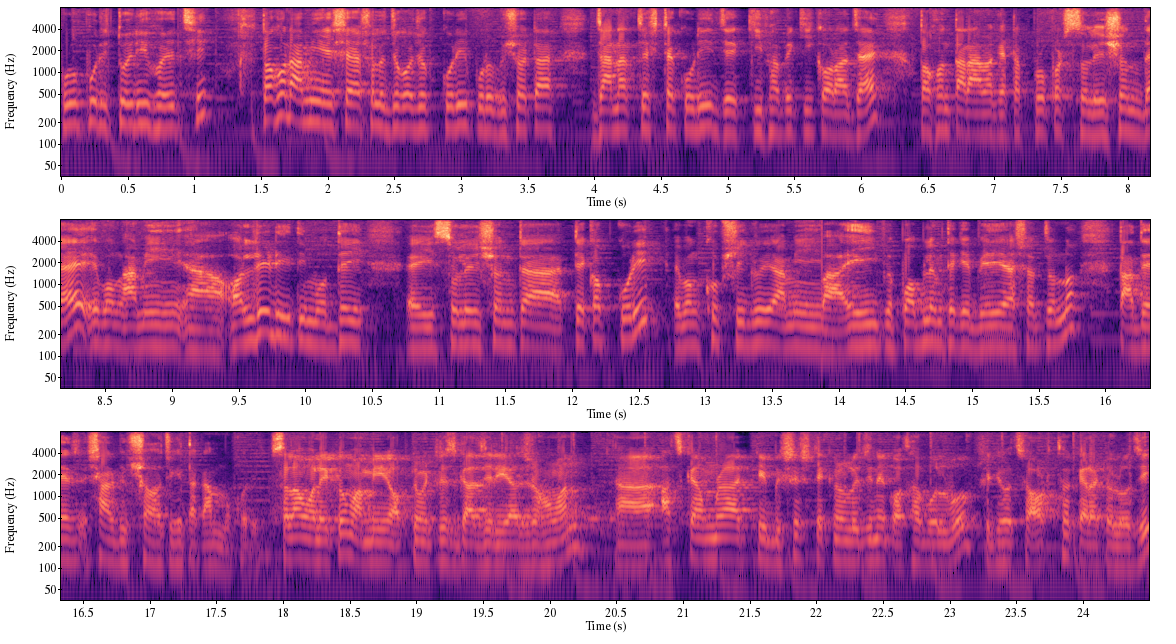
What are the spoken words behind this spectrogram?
পুরোপুরি তৈরি হয়েছি। তখন আমি এসে আসলে যোগাযোগ করি, পুরো বিষয়টা জানার চেষ্টা করি যে, কীভাবে কি করা যায়। তখন তারা আমাকে একটা প্রপার সলিউশন দেয় এবং আমি অলরেডি ইতিমধ্যেই এই সলিউশনটা টেক আপ করি এবং খুব শীঘ্রই আমি বা এই প্রবলেম থেকে বেরিয়ে আসার জন্য তাদের সার্বিক সহযোগিতা কাম্য করি। সালাম আলাইকুম, আমি অপটোমেট্রিস্ট গাজী রিয়াজ রহমান। আজকে আমরা একটি বিশেষ টেকনোলজি নিয়ে কথা বলব, সেটি হচ্ছে অর্থ ক্যারাটোলজি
